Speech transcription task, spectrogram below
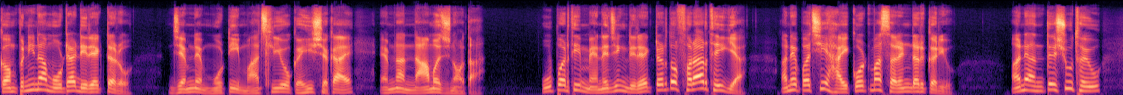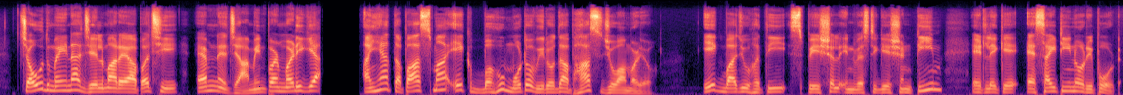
કંપનીના મોટા ડિરેક્ટરો, જેમને મોટી માછલીઓ કહી શકાય, એમના નામ જ નહોતા. ઉપરથી મેનેજિંગ ડિરેક્ટર તો ફરાર થઈ ગયા અને પછી હાઈકોર્ટમાં સરેન્ડર કર્યું. અને અંતે શું થયું? ચૌદ મહિના જેલમાં રહ્યા પછી એમને જામીન પણ મળી ગયા. અહીંયા તપાસમાં એક બહુ મોટો વિરોધાભાસ જોવા મળ્યો. એક બાજુ હતી સ્પેશિયલ ઇન્વેસ્ટિગેશન ટીમ, એટલે કે એસઆઈટીનો રિપોર્ટ,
